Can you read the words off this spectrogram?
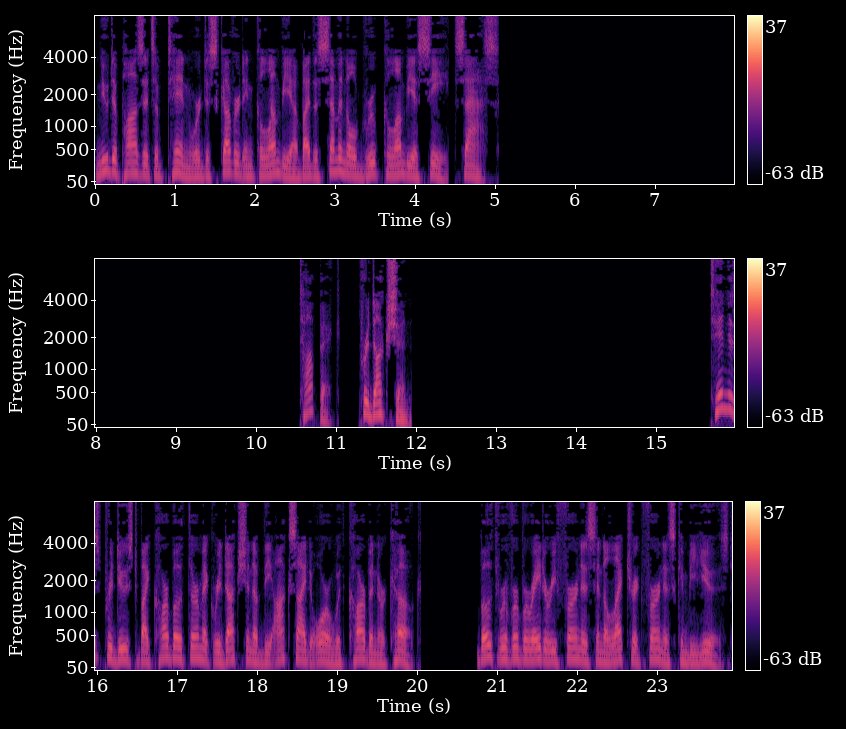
new deposits of tin were discovered in Colombia by the Seminole Group Colombia C. SAS. Production Tin is produced by carbothermic reduction of the oxide ore with carbon or coke. Both reverberatory furnace and electric furnace can be used.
